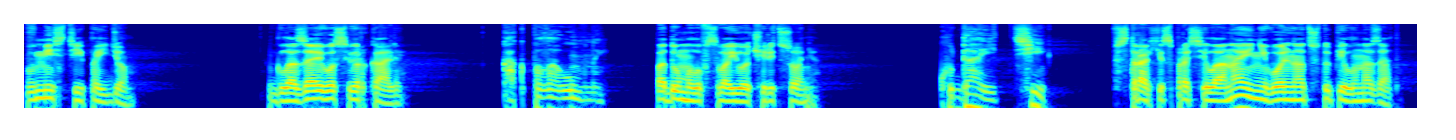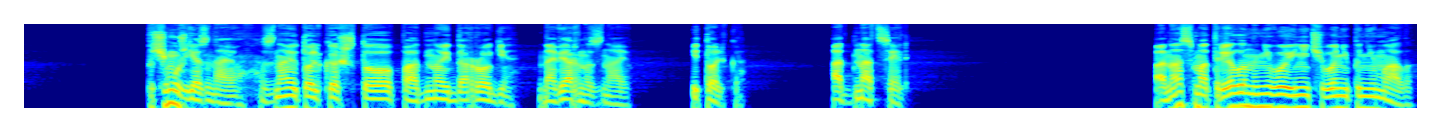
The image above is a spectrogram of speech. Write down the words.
вместе и пойдем». Глаза его сверкали. «Как полоумный», — подумала в свою очередь Соня. «Куда идти?» — в страхе спросила она и невольно отступила назад. «Почему же я знаю? Знаю только, что по одной дороге, наверное, знаю. И только. Одна цель». Она смотрела на него и ничего не понимала.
